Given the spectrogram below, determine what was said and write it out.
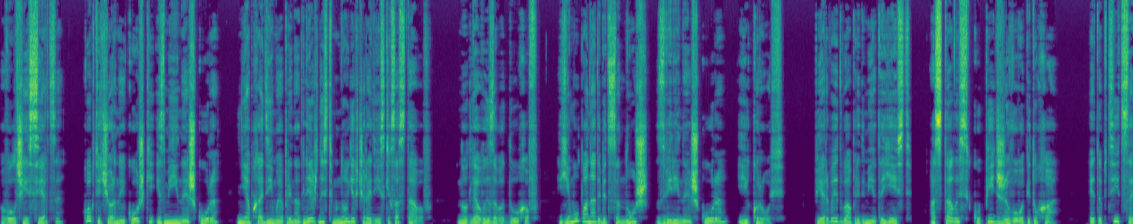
Волчье сердце, когти черной кошки и змеиная шкура — необходимая принадлежность многих чародейских составов. Но для вызова духов ему понадобится нож, звериная шкура и кровь. Первые два предмета есть, осталось купить живого петуха. Эта птица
